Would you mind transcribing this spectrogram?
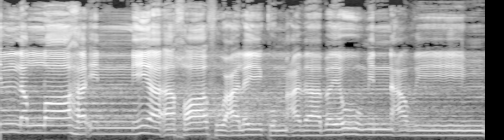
إلا الله إني أخاف عليكم عذاب يوم عظيم.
